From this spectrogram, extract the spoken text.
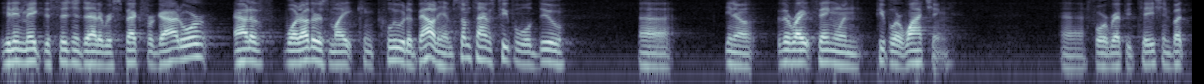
he didn't make decisions out of respect for God or out of what others might conclude about him. Sometimes people will do, uh, you know, the right thing when people are watching uh, for reputation. But,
